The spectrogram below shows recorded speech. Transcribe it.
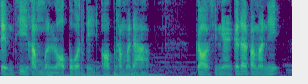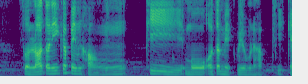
เต็มที่ครับเหมือนล้อปกติออฟธรรมดา ก็ชิ้นงานก็ได้ประมาณนี้ ส่วนล้อตัวนี้ก็เป็นของพี่โมออโตเมกวิวนะครับที่แก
